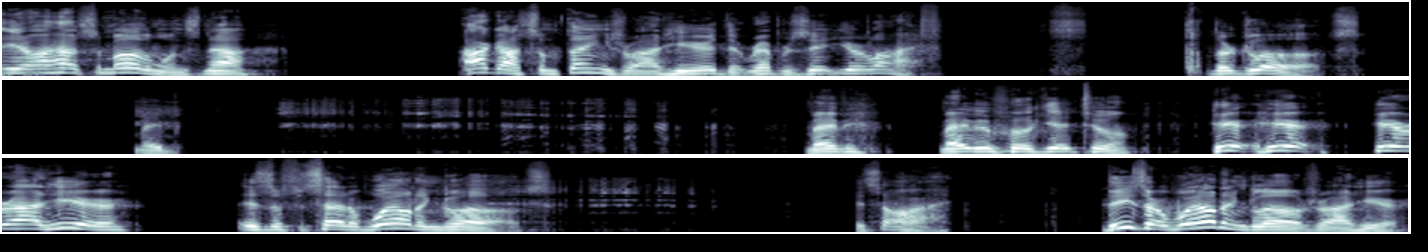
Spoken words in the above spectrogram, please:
you know, I have some other ones. Now, I got some things right here that represent your life. They're gloves. Maybe. Maybe, maybe we'll get to them. Here, here, here, right here is a set of welding gloves. It's all right. These are welding gloves right here.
